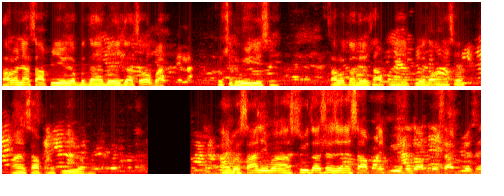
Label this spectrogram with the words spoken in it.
ચાલો ત્યાં ચા પીએ, જો, બધા બે ગયા છે ભાઈ. ખુશી તો ગઈ છે. ચાલો તો અંદર ચા પાણી પીવા જવાની છે. અહીંયા ચા પાણી પીએ આપણે. અહીં પછી સાની સુવિધા છે જેને ચા પાણી પીવે તો બધા ચા પીવે છે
